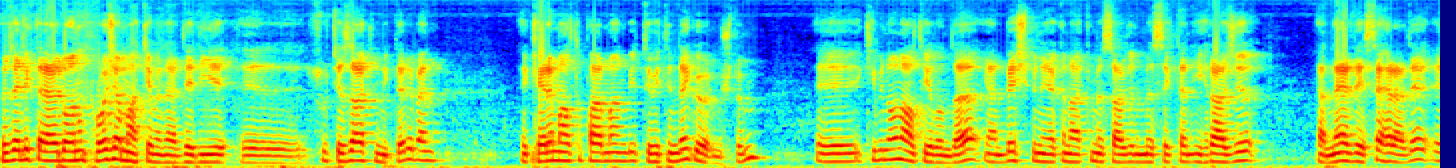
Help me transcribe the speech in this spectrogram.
özellikle Erdoğan'ın proje mahkemeler dediği e, suç ceza kimlikleri ben e, Kerem Altıparmak'ın bir tweetinde görmüştüm. E, 2016 yılında yani 5000'e yakın hakim ve savcının meslekten ihracı yani neredeyse herhalde e,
